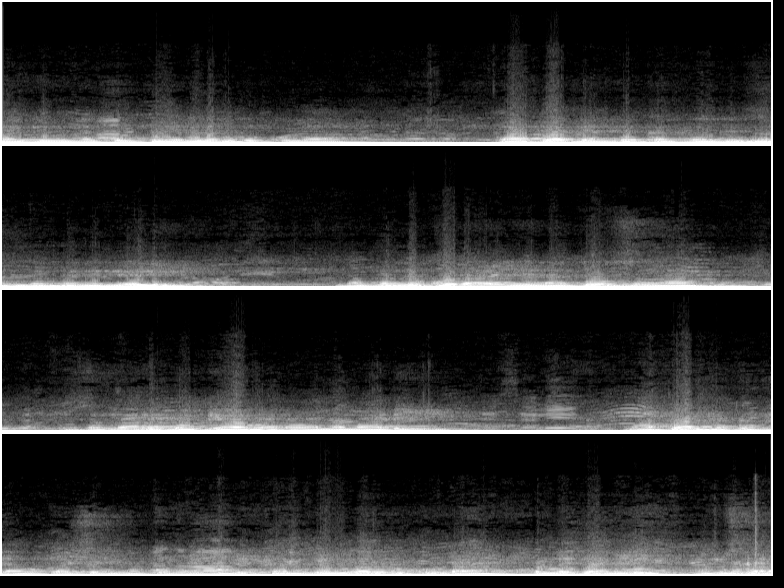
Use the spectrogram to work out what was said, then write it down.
ಭಾಗ್ಯವನ್ನು ಕೊಟ್ಟು ಎಲ್ಲರಿಗೂ ಕೂಡ ಕಾಪಾಡಿ ಅಂತಕ್ಕಂಥದ್ದು ಸಂದರ್ಭದಲ್ಲಿ ಹೇಳಿ. ನಮ್ಮನ್ನು ಕೂಡ ಈ ರಾಜ್ಯೋತ್ಸವ ಸಮಾರಂಭಕ್ಕೆ ಆಹ್ವಾನವನ್ನು ಮಾಡಿ ಮಾತಾಡ್ತಕ್ಕಂಥ ಅವಕಾಶವನ್ನು ಕೊಟ್ಟಿದ್ದೀವಿ ತಮಗೆಲ್ಲರಿಗೂ ಕೂಡ ಒಳ್ಳೆಯದಾಗಲಿ. ನಮಸ್ಕಾರ.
